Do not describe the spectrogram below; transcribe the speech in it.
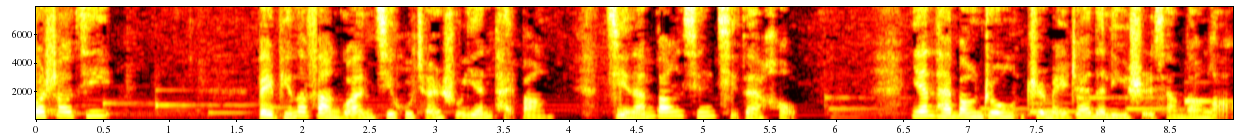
锅烧鸡。北平的饭馆几乎全属烟台帮，济南帮兴起在后。烟台帮中，至美斋的历史相当老。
